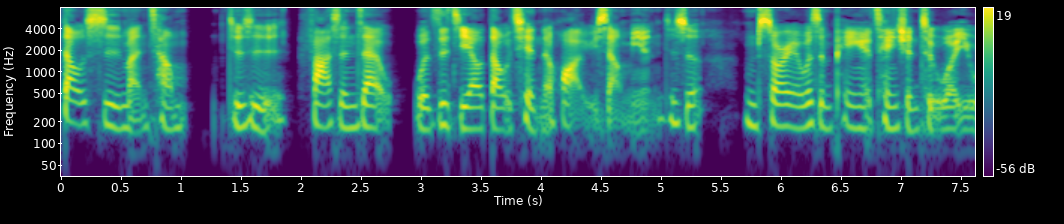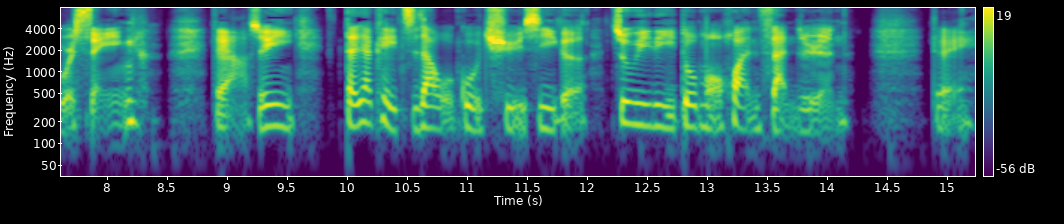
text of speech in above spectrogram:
倒是蛮常，就是发生在我自己要道歉的话语上面。就是 I'm sorry, I wasn't paying attention to what you were saying。对啊，所以。大家可以知道我过去是一个注意力多么涣散的人，对。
